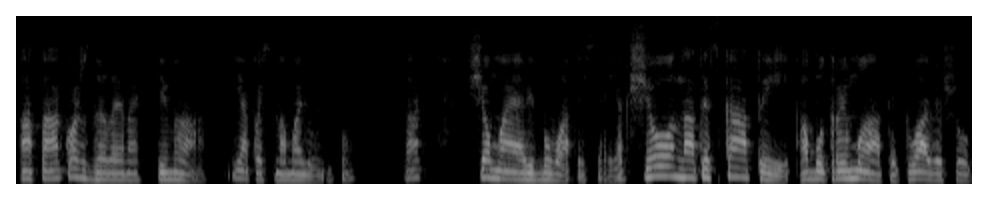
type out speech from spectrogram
а також зелена стіна, якось на малюнку. Так? Що має відбуватися? Якщо натискати або тримати клавішу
